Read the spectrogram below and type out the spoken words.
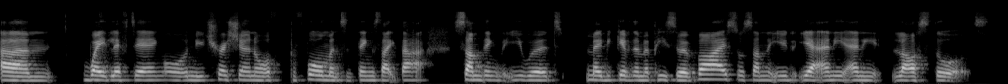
um, weightlifting or nutrition or performance and things like that, something that you would maybe give them a piece of advice or something you yeah any any last thoughts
